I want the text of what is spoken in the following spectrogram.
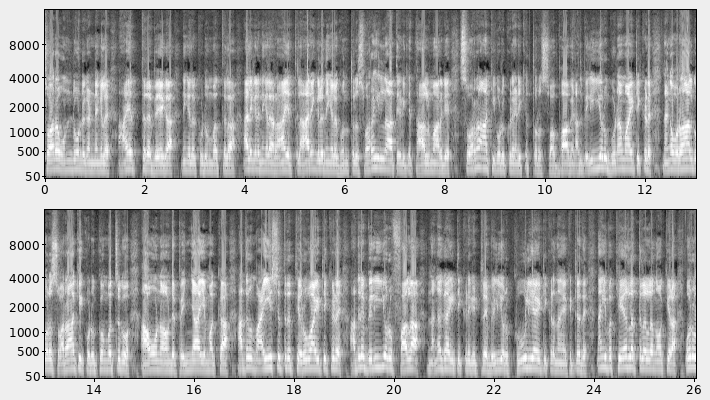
സ്വറ ഉണ്ടുകൊണ്ട് കണ്ടെങ്കിൽ ആയത്ര വേഗ നിങ്ങളുടെ കുടുംബത്തിൽ അല്ലെങ്കിൽ നിങ്ങളെ റായത്തിൽ ആരെങ്കിലും നിങ്ങളെ ഗുന്തിൽ സ്വരയില്ലാത്ത എനിക്ക് താൽമാർക്ക് സ്വറ ആക്കി കൊടുക്കുക എനിക്കത്തെ ഒരു സ്വഭാവം. അത് വലിയൊരു ഗുണമായിട്ട് ഇക്കടെ ഞങ്ങൾ ഒരാൾക്ക് ഒരു സ്വറാക്കി കൊടുക്കുമ്പോഴത്തേക്കോ അവനും അവന്റെ പെഞ്ഞായി മക്ക. അതൊരു മൈശത്തിന് തെരുവായിട്ട് ഇക്കടെ അതിന് വലിയൊരു ഫല ഞങ്ങൾക്കായിട്ട് ഇക്കടെ കിട്ടുക വലിയൊരു കൂലിയായിട്ട് ഇക്കടെ ഞങ്ങൾ കിട്ടരുത്. ഞങ്ങൾ ഇപ്പോൾ കേരളത്തിലെല്ലാം നോക്കിയ ഒരു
